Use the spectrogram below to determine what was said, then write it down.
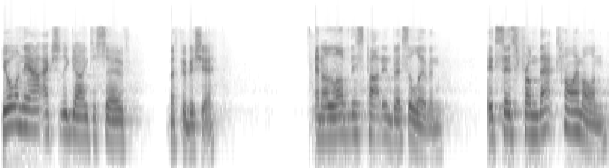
you're now actually going to serve Mephibosheth. And I love this part in verse 11. It says, From that time on,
